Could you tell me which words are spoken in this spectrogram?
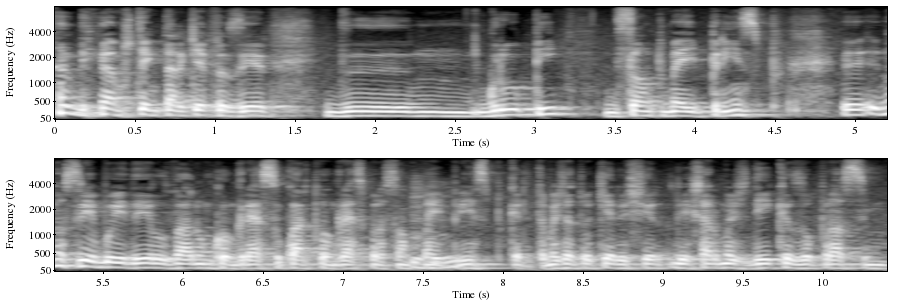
digamos, tenho que estar aqui a fazer de hum, grupi de São Tomé e Príncipe. Uh, não seria boa ideia levar um congresso, o quarto congresso para São Tomé uhum. e Príncipe, porque também já estou aqui a deixar, deixar umas dicas ao próximo,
